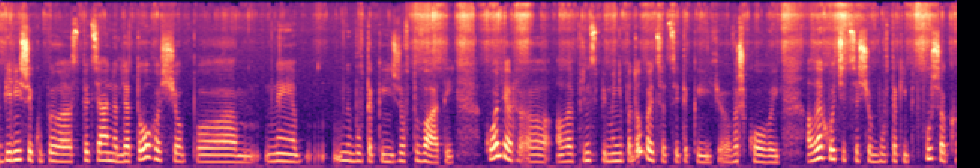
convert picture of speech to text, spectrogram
біліший купила спеціально для того, щоб е, не, не був такий жовтуватий колір. е, Але в принципі мені подобається цей такий е, вершковий. Але хочеться, щоб був такий підпушок.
